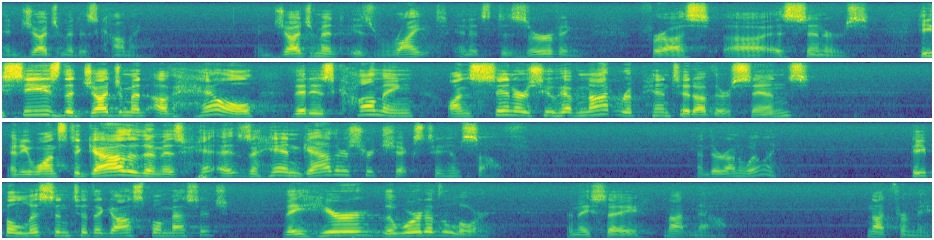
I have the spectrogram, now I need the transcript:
and judgment is coming. And judgment is right, and it's deserving for us uh, as sinners. He sees the judgment of hell that is coming on sinners who have not repented of their sins. And he wants to gather them as, as a hen gathers her chicks to himself. And they're unwilling. People listen to the gospel message, they hear the word of the Lord, and they say, Not now. Not for me.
